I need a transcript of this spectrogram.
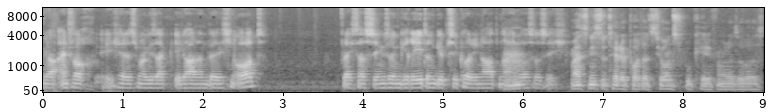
ja, einfach, ich hätte es mal gesagt, egal an welchen Ort. Vielleicht hast du irgend so ein Gerät und gibst die Koordinaten ein, Mhm. was weiß ich. Meinst du nicht so Teleportationsflughäfen oder sowas?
